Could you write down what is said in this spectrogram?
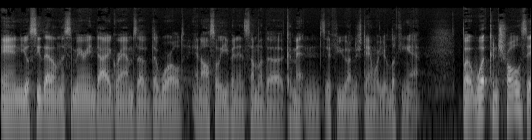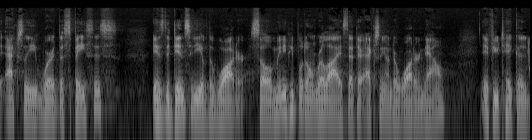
And you'll see that on the Sumerian diagrams of the world and also even in some of the Cometans if you understand what you're looking at. But what controls it actually where the space is the density of the water. So many people don't realize that they're actually underwater now. If you take a mm.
